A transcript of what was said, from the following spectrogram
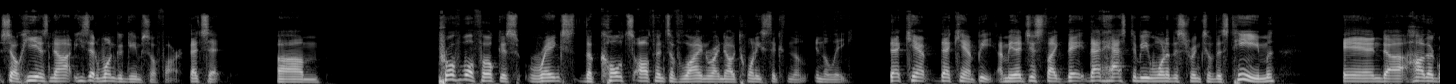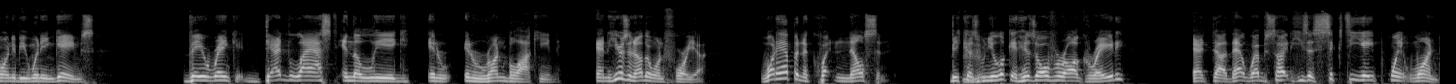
So he is not. He's had one good game so far. That's it. Um, Pro Football Focus ranks the Colts offensive line right now 26th in the in the league. That can't that can't be. I mean, that just like they that has to be one of the strengths of this team, and uh, how they're going to be winning games. They rank dead last in the league in in run blocking. And here's another one for you. What happened to Quenton Nelson? Because when you look at his overall grade at uh, that website, he's a 68.1.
